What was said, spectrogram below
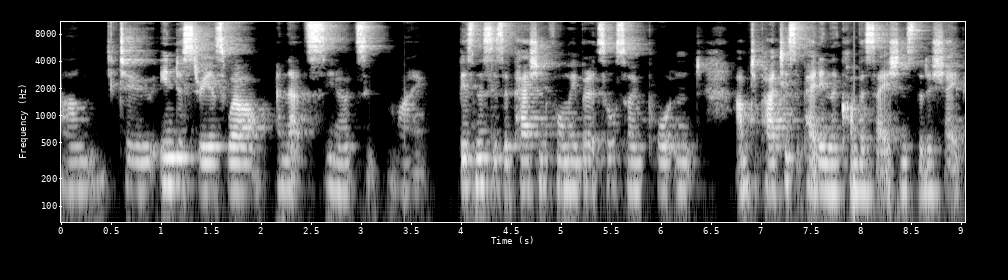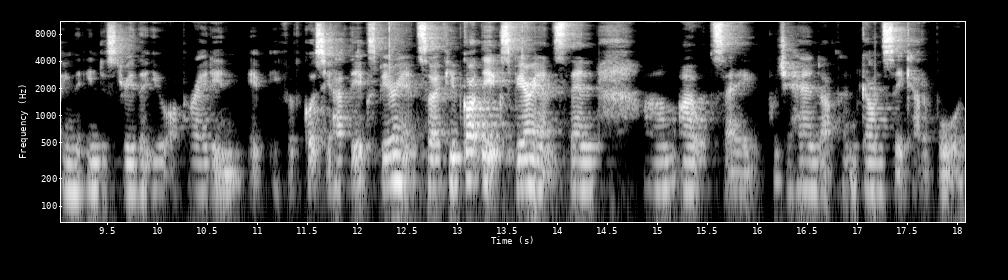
um, to industry as well, and that's you know it's my business is a passion for me, but it's also important um, to participate in the conversations that are shaping the industry that you operate in, if, if of course you have the experience. So if you've got the experience, then um, I would say put your hand up and go and seek out a board.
